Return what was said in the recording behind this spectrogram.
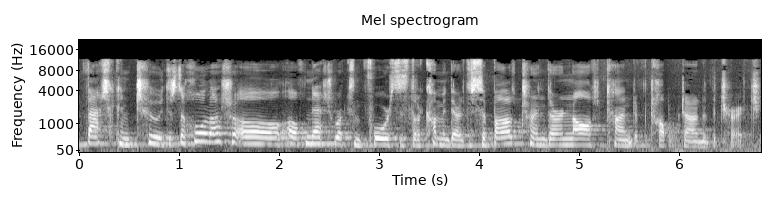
Vatican II. There's a whole lot of, of networks and forces that are coming there. They're subaltern, they're not kind of top down in the church.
